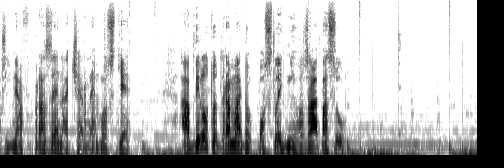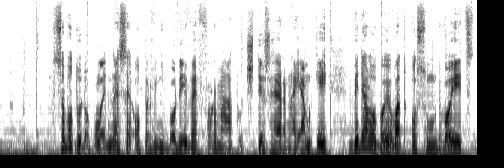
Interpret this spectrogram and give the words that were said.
října v Praze na Černém mostě. A bylo to drama do posledního zápasu. V sobotu dopoledne se o první body ve formátu čtyřher na jamky vydalo bojovat 8 dvojic.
